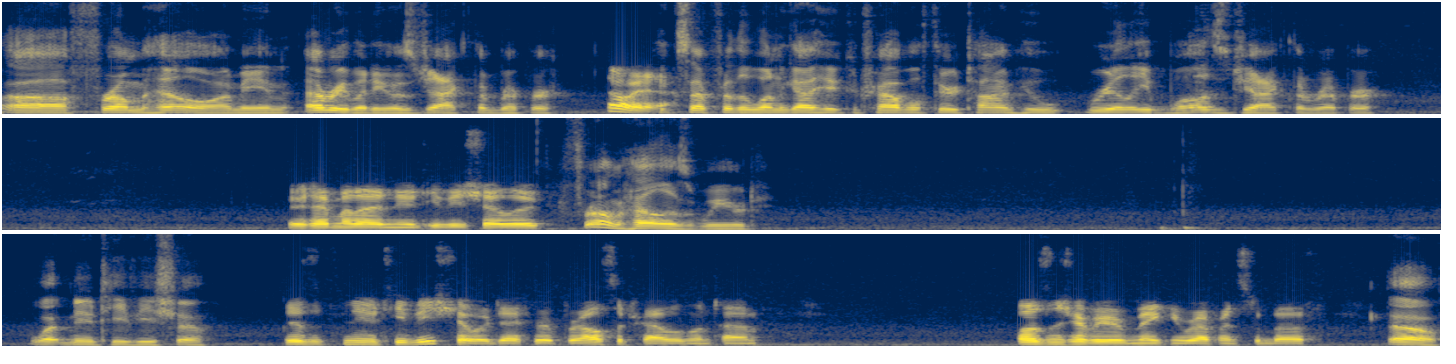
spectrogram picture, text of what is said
uh, from Hell. I mean, everybody was Jack the Ripper, Oh, yeah. except for the one guy who could travel through time, who really was Jack the Ripper. Are you talking about that new TV show, Luke? From Hell is weird. What new TV show? Because it's a new TV show where Jack the Ripper also travels in time. I wasn't sure if you were making reference to both. Oh.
